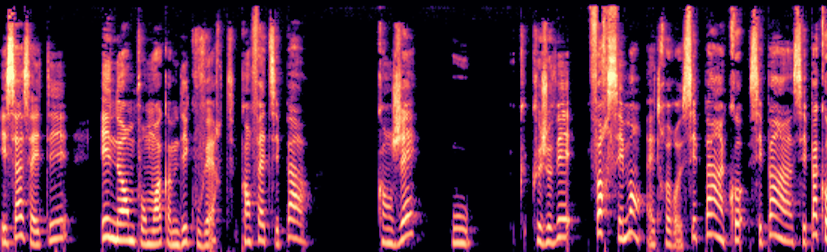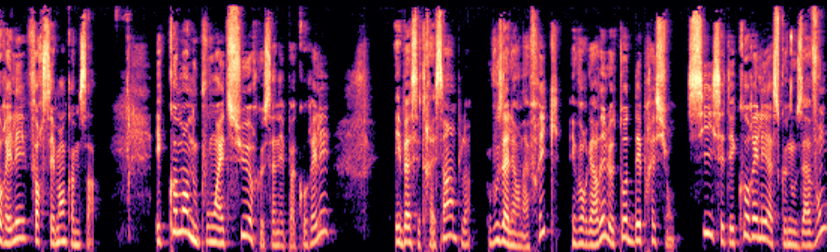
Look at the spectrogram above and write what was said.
Et ça, ça a été énorme pour moi comme découverte, qu'en fait, c'est pas quand j'ai ou que je vais forcément être heureux. C'est pas un c'est pas c'est pas corrélé forcément comme ça. Et comment nous pouvons être sûrs que ça n'est pas corrélé? Eh ben c'est très simple. Vous allez en Afrique et vous regardez le taux de dépression. Si c'était corrélé à ce que nous avons,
